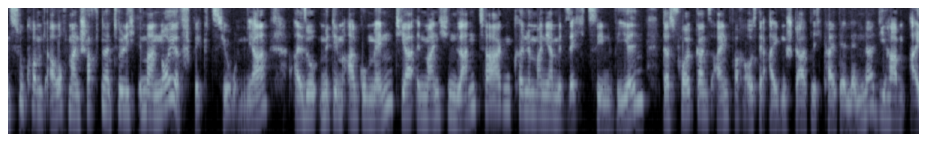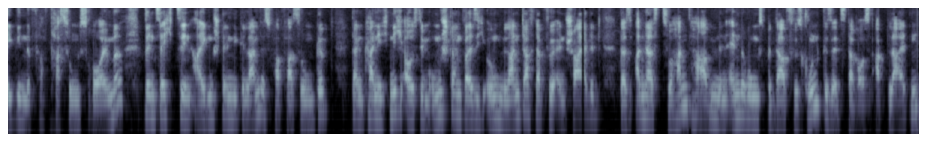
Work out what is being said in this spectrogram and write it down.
hinzu kommt auch, man schafft natürlich immer neue Friktionen. Ja? Also mit dem Argument, ja, in manchen Landtagen könne man ja mit 16 wählen. Das folgt ganz einfach aus der Eigenstaatlichkeit der Länder. Die haben eigene Verfassungsräume. Wenn es 16 eigenständige Landesverfassungen gibt, dann kann ich nicht aus dem Umstand, weil sich irgendein Landtag dafür entscheidet, das anders zu handhaben, einen Änderungsbedarf fürs Grundgesetz daraus ableiten.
